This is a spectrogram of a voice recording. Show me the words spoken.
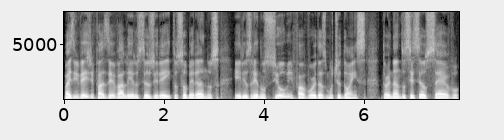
Mas em vez de fazer valer os seus direitos soberanos, ele os renunciou em favor das multidões, tornando-se seu servo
